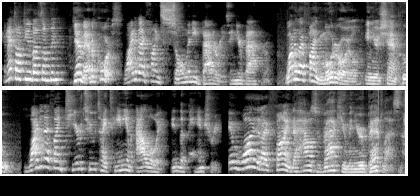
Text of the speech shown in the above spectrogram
Can I talk to you about something? Yeah, man, of course. Why did I find so many batteries in your bathroom? Why did I find motor oil in your shampoo? Why did I find tier 2 titanium alloy in the pantry? And why did I find the house vacuum in your bed last night?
